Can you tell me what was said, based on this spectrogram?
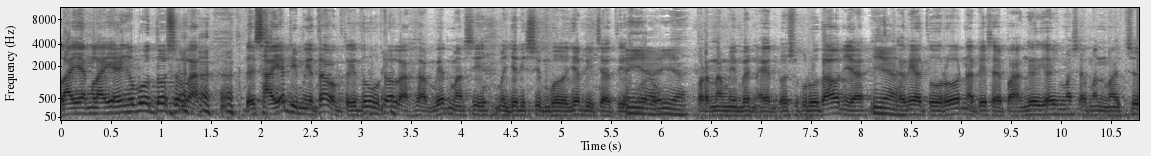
layang-layangnya putus lah dan saya diminta waktu itu udahlah sampean masih menjadi simbolnya di Jatimur iya, iya. pernah mimpin NU 10 tahun ya iya. akhirnya turun nanti saya panggil ya Mas Aman maju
